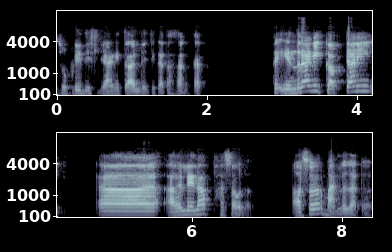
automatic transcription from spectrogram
झोपडी दिसली आणि तो अहल्याची कथा सांगतात. तर इंद्राने कपट्यानी अं, अहल्येला फसवलं. असं मानलं जातं.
